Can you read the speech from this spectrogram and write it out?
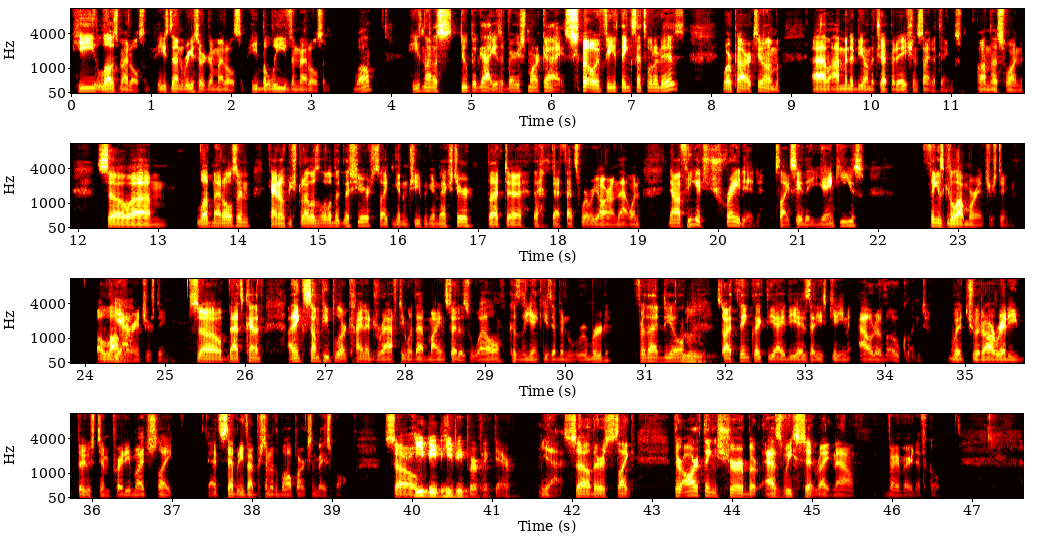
He loves Matt Olson. He's done research on Matt Olson. He believes in Matt Olson. Well, he's not a stupid guy. He's a very smart guy. So if he thinks that's what it is, more power to him. Um, I'm going to be on the trepidation side of things on this one. So, um, love Matt Olson. Kind of hope he struggles a little bit this year so I can get him cheap again next year. But uh, that, that, that's where we are on that one. Now, if he gets traded to, like, say, the Yankees, things get a lot more interesting. A lot yeah. more interesting. So that's kind of, I think some people are kind of drafting with that mindset as well because the Yankees have been rumored for that deal. Mm. So I think like the idea is that he's getting out of Oakland, which would already boost him pretty much like at 75% of the ballparks in baseball. So he'd be he'd be perfect there. Yeah. So there's like there are things sure, but as we sit right now, very, very difficult.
